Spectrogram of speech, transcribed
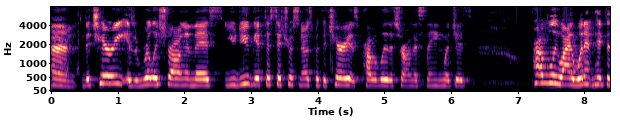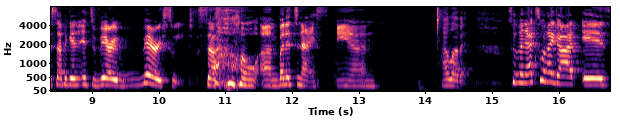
um, the cherry is really strong in this. You do get the citrus notes, but the cherry is probably the strongest thing, which is probably why I wouldn't pick this up again. It's very, very sweet. So, um, but it's nice and I love it. So the next one I got is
